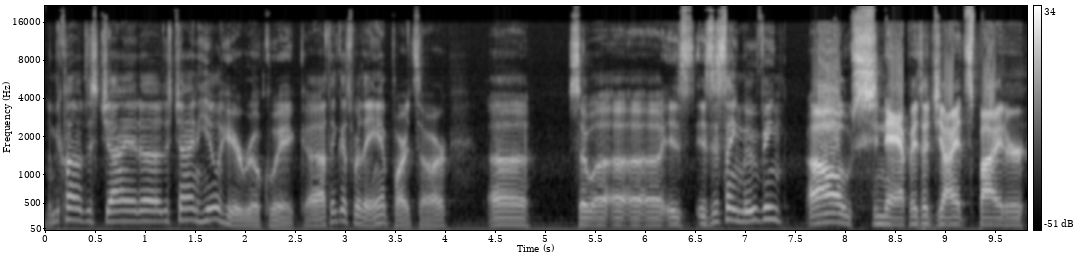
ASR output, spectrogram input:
let me climb up this giant, uh, this giant hill here real quick. Uh, I think that's where the ant parts are. Uh, so, uh, uh, uh, uh, is is this thing moving? Oh snap! It's a giant spider.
